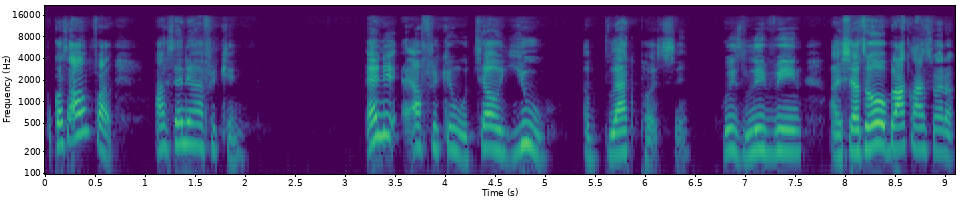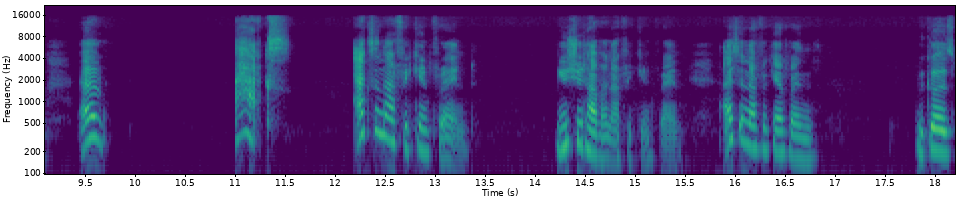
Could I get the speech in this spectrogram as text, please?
because I'm fine. Ask any African. Any African will tell you, a black person who is living and shouts, "Oh, Black Lives Matter," ask, ask an African friend. You should have an African friend. Ask an African friend because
